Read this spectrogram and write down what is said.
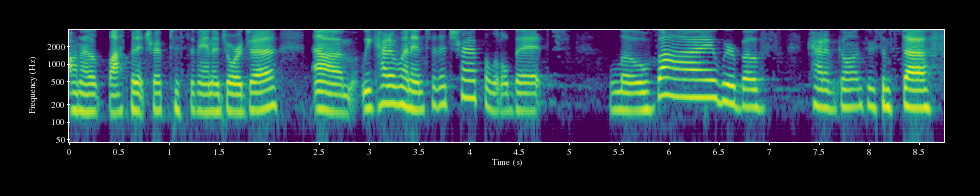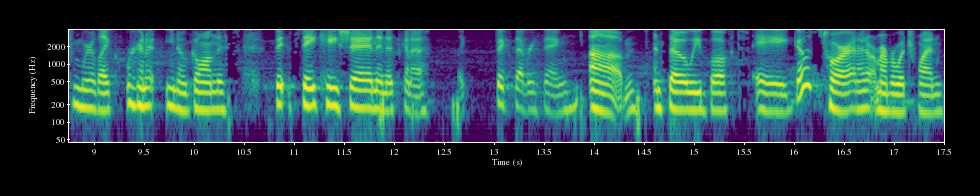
on a last minute trip to Savannah, Georgia. Um, we kind of went into the trip a little bit low vibe. We were both kind of going through some stuff, and we are like, we're gonna you know go on this staycation, and it's gonna like fix everything. Um, and so we booked a ghost tour, and I don't remember which one,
